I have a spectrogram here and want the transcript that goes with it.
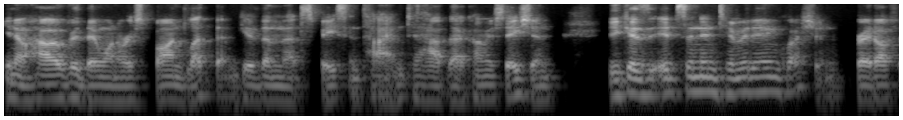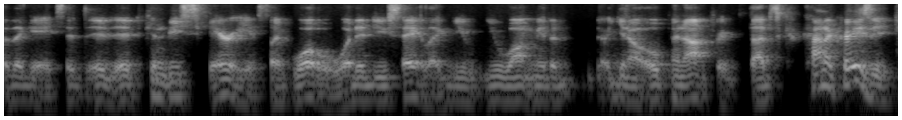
you know however they want to respond let them give them that space and time to have that conversation because it's an intimidating question right off of the gates. It, it, it can be scary. It's like whoa what did you say? Like you you want me to you know open up. That's kind of crazy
